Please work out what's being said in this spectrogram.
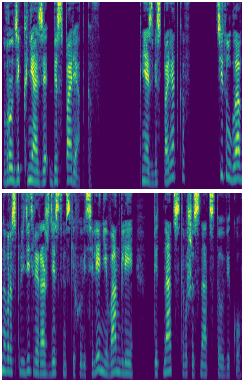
вроде князя беспорядков. Князь беспорядков титул главного распорядителя рождественских увеселений в Англии XV-XVI веков.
